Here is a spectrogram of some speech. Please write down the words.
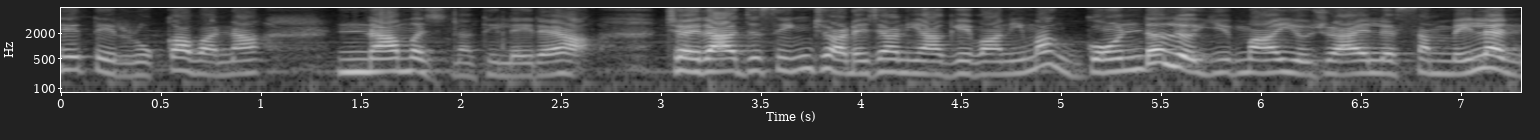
છે તે રોકાવાના નામ જ નથી લઈ રહ્યા. જયરાજસિંહ જાડેજાની આગેવાનીમાં ગોંડલમાં યોજાયેલ સંમેલન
